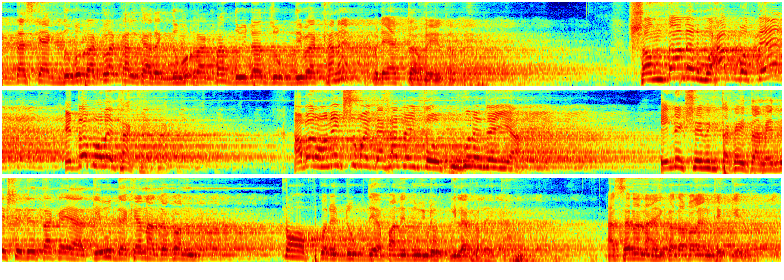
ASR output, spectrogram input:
এক দাসকে এক দুপুর রাখলা, কালকে আর এক দুপুর রাখবা, দুইটা যোগ দিবা এখানে, ওইটা একটা হয়ে যাবে। সন্তানের মোহাব্বতে এটা বলে থাকে। আবার অনেক সময় দেখা যাইতো, পুকুরে যাইয়া, এদিক সেদিক তাকাইতাম, এদিক সেদিক তাকাইয়া কেউ দেখে না, যখন টপ করে ডুব দেয়া পানি দুই ডুব গিলা ফেলাইতাম। আছে না নাই? কথা বলেন ঠিক কিনা?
